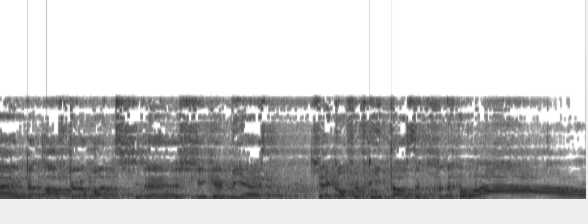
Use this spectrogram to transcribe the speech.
And after a month, uh, she gave me a check of fifteen thousand. Wow.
